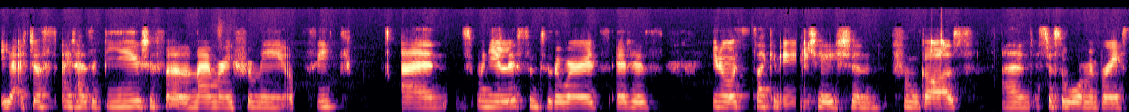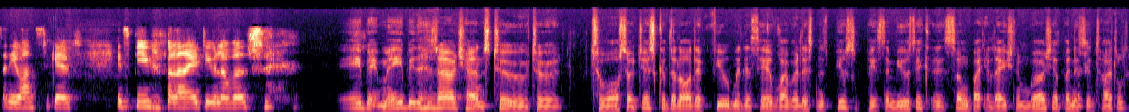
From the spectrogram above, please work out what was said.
yeah, it just it has a beautiful memory for me of Seek. And when you listen to the words, it is, you know, it's like an invitation from God, and it's just a warm embrace that He wants to give. It's beautiful, and I do love it. Maybe, maybe this is our chance too to to also just give the Lord a few minutes here while we're listening to this beautiful piece of music. And it's sung by Elevation Worship, and it's entitled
